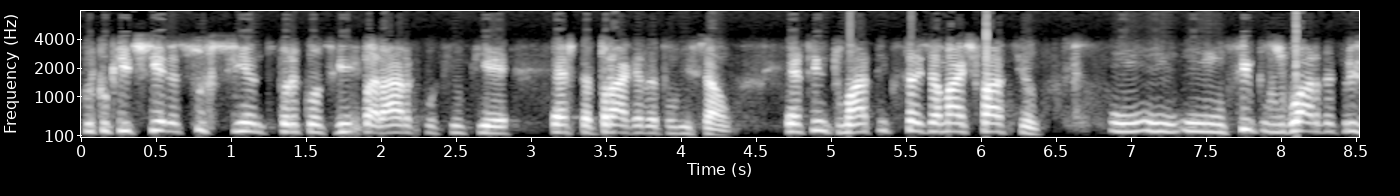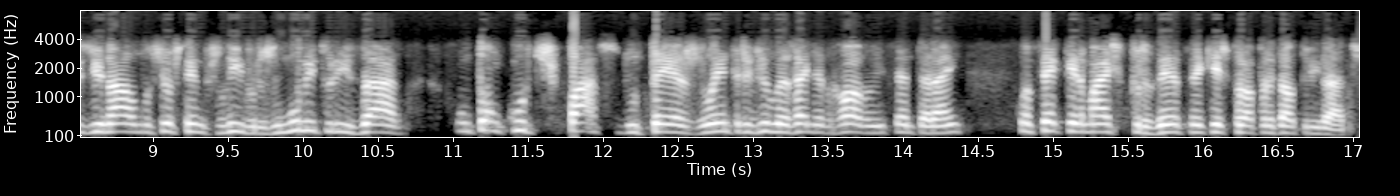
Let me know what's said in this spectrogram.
porque o que existia era suficiente para conseguir parar com aquilo que é esta praga da poluição. É sintomático que seja mais fácil um, um, um simples guarda prisional nos seus tempos livres monitorizar um tão curto espaço do Tejo entre Vila Velha de Roda e Santarém consegue ter mais presença que as próprias autoridades.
